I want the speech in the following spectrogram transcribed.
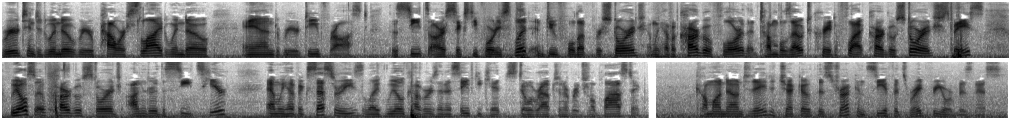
rear tinted window, rear power slide window, and rear defrost. The seats are 60-40 split and do fold up for storage, and we have a cargo floor that tumbles out to create a flat cargo storage space. We also have cargo storage under the seats here, and we have accessories like wheel covers and a safety kit still wrapped in original plastic. Come on down today to check out this truck and see if it's right for your business.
